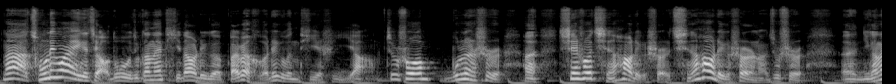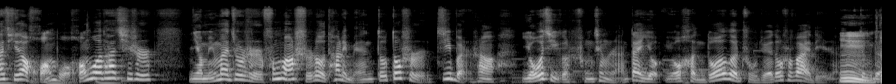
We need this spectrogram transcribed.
那从另外一个角度，就刚才提到这个白百合这个问题也是一样，就是说，无论是呃，先说秦昊这个事儿，秦昊这个事儿呢，就是呃，你刚才提到黄渤，黄渤他其实你要明白，就是《疯狂石头》它里面都都是基本上有几个重庆人，但有有很多个主角都是外地人，对不对？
